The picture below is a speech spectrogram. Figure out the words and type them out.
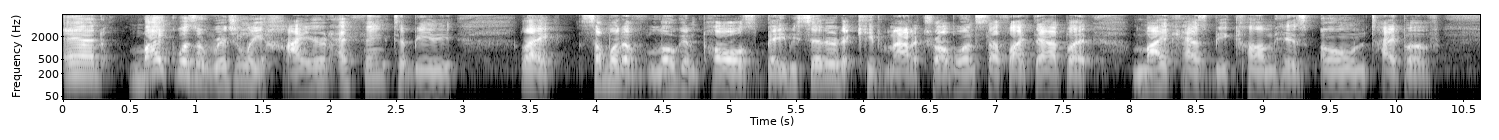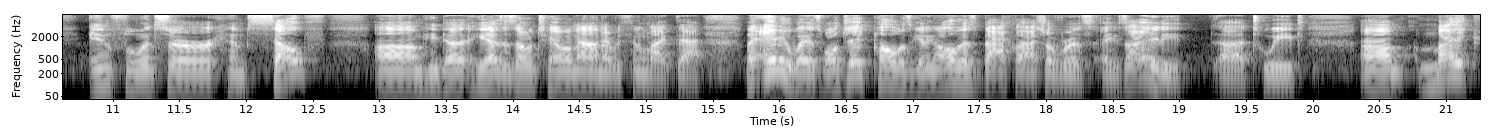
and Mike was originally hired, I think, to be like somewhat of Logan Paul's babysitter to keep him out of trouble and stuff like that, but Mike has become his own type of influencer himself. Um, he does. He has his own channel now and everything like that. But anyways, while Jake Paul was getting all this backlash over his anxiety uh, tweet, um, Mike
